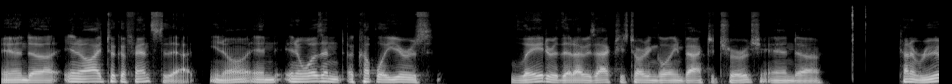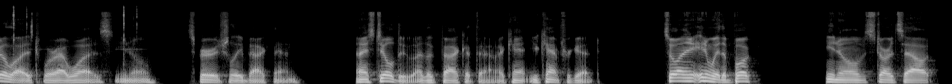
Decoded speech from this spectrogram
And, uh, you know, I took offense to that, you know, and, and it wasn't a couple of years later that I was actually starting going back to church and uh, kind of realized where I was, you know, spiritually back then and I still do. I look back at that. I can't. You can't forget. So anyway, the book, you know, starts out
